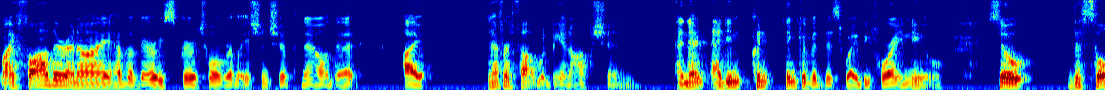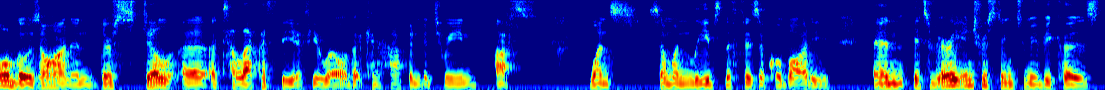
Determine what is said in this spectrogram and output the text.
my father and I have a very spiritual relationship now that I never thought would be an option. And I, I didn't couldn't think of it this way before I knew. So the soul goes on and there's still a, a telepathy, if you will, that can happen between us once someone leaves the physical body and it's very interesting to me because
